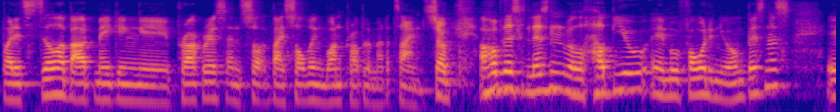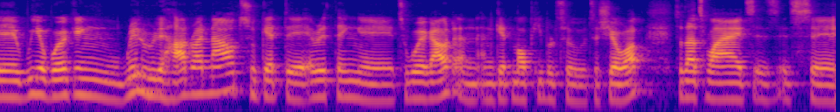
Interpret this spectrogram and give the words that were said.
but it's still about making progress and so by solving one problem at a time. So I hope this lesson will help you uh, move forward in your own business. Uh, we are working really, really hard right now to get uh, everything uh, to work out and, and get more people to, to show up. So that's why it's it's, it's uh,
